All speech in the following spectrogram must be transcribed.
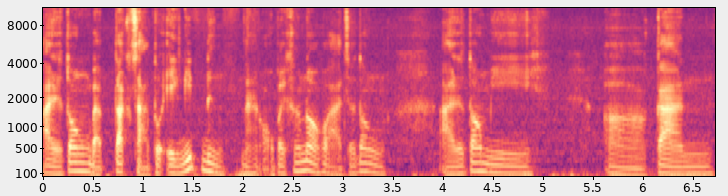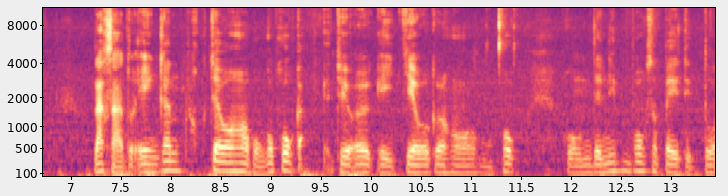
อาจจะต้องแบบรักษาตัวเองนิดนึงนะออกไปข้างนอกก็อาจจะต้องอาจจะต้องมีการรักษาตัวเองกันเจลแอลกอฮอล์ผมก็พกเจลเอเจลแอลกอฮอล์ผมพกผมเดี๋ยวนี้พกสเปรย์ติดตัว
